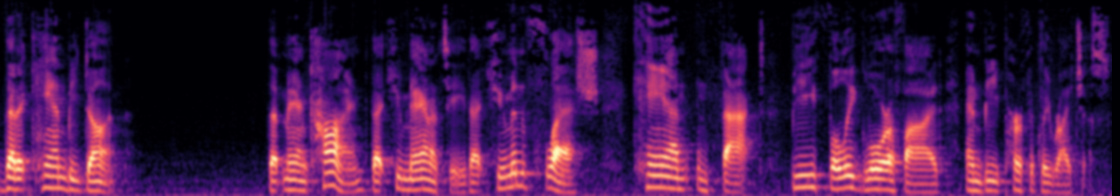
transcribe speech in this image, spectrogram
that it can be done. That mankind, that humanity, that human flesh can, in fact, be fully glorified and be perfectly righteous.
